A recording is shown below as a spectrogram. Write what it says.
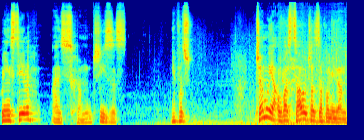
Queen Steel? Ice Chrome, Jesus. Nie potrz... Czemu ja o was cały czas zapominam?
